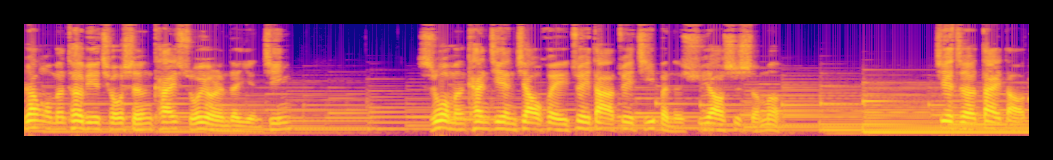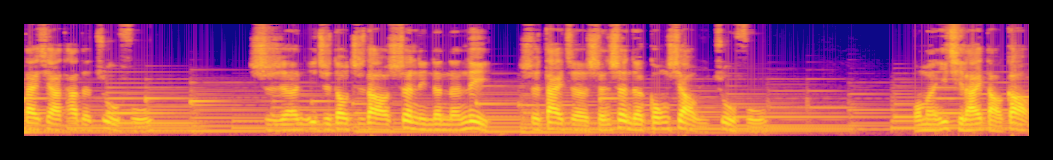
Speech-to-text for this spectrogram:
让我们特别求神开所有人的眼睛，使我们看见教会最大、最基本的需要是什么。借着代祷带下他的祝福，使人一直都知道圣灵的能力是带着神圣的功效与祝福。我们一起来祷告。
